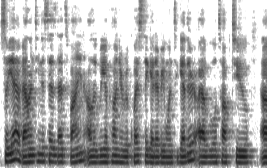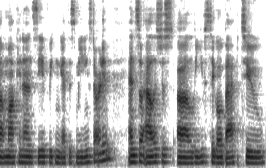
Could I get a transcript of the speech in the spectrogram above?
so yeah, Valentina says that's fine. I'll agree upon your request to get everyone together. I will talk to uh, Machina and see if we can get this meeting started. And so Alice just uh, leaves to go back to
